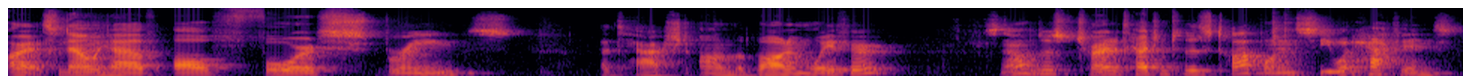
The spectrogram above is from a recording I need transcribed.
Alright, so now we have all four springs attached on the bottom wafer. So now we'll just try and attach them to this top one and see what happens.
